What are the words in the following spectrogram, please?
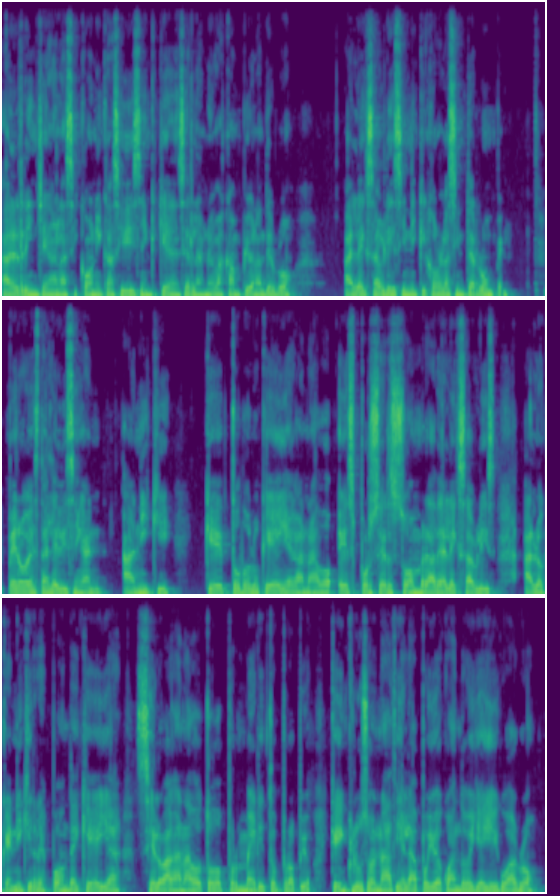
Al ring llegan las icónicas y dicen que quieren ser las nuevas campeonas de Raw, Alexa Bliss y Nikki Cross las interrumpen, pero estas le dicen a, a Nikki que todo lo que ella ha ganado es por ser sombra de Alexa Bliss, a lo que Nikki responde que ella se lo ha ganado todo por mérito propio, que incluso nadie la apoyó cuando ella llegó a Raw.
